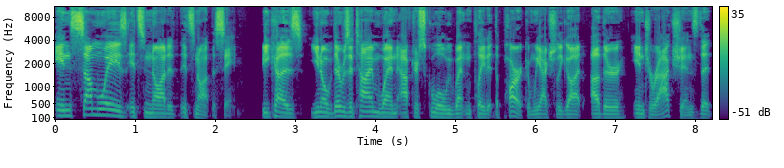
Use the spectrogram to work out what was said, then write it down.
in some ways it's not it's not the same? Because, you know, there was a time when after school we went and played at the park and we actually got other interactions that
